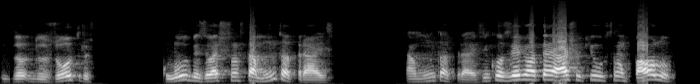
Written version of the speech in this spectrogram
dos outros clubes, eu acho que o Santos está muito atrás. Está muito atrás. Inclusive, eu até acho que o São Paulo,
